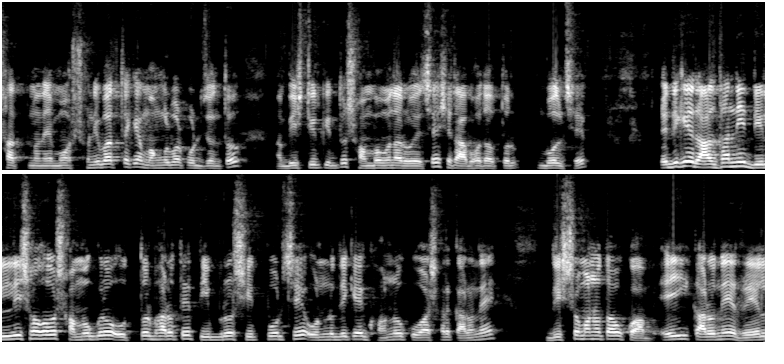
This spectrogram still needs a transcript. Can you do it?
সাত মানে শনিবার থেকে মঙ্গলবার পর্যন্ত বৃষ্টির কিন্তু সম্ভাবনা রয়েছে সেটা আবহাওয়া দপ্তর বলছে। এদিকে রাজধানী দিল্লি সহ সমগ্র উত্তর ভারতে তীব্র শীত পড়ছে। অন্যদিকে ঘন কুয়াশার কারণে দৃশ্যমানতাও কম। এই কারণে রেল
